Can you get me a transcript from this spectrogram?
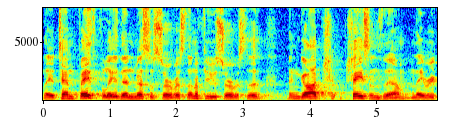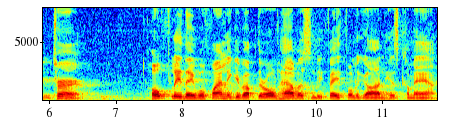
They attend faithfully, then miss a service, then a few services, then God ch- chastens them, and they return. Hopefully, they will finally give up their old habits and be faithful to God and His command.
